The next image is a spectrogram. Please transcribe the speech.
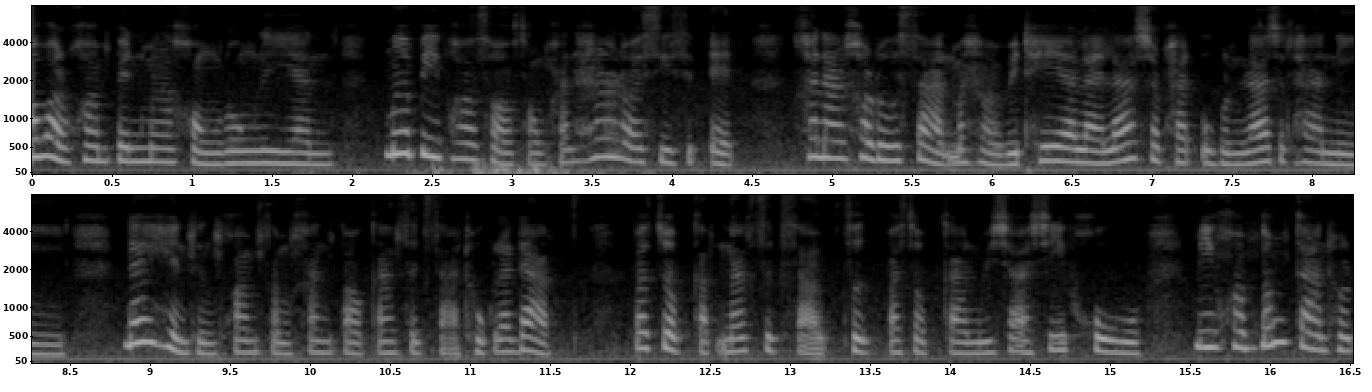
ประวัติความเป็นมาของโรงเรียน เมื่อปี พศ 2541 คณะครุศาสตร์ มหาวิทยาลัยราชภัฏอุบลราชธานี ได้เห็นถึงความสำคัญต่อการศึกษาทุกระดับ ประจบกับนักศึกษาฝึกประสบการณ์วิชาชีพครู มีความต้องการทด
